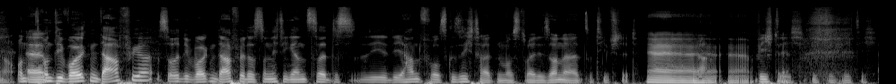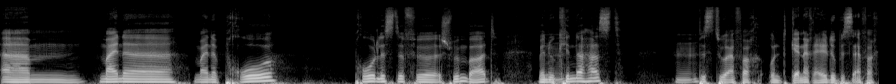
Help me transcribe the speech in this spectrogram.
Ja. Und, Äh, und die Wolken dafür, so die Wolken dafür, dass du nicht die ganze Zeit das, die, die Hand vors Gesicht halten musst, weil die Sonne halt so tief steht. Ja, ja, ja. Ja. Wichtig, wichtig, wichtig. Ähm, meine meine Pro, Pro-Liste für Schwimmbad, wenn du Mhm. Kinder hast, Hm. bist du einfach, und generell, du bist einfach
